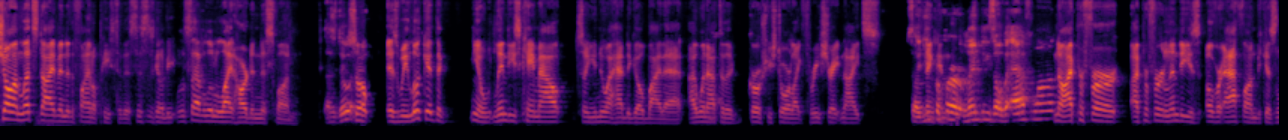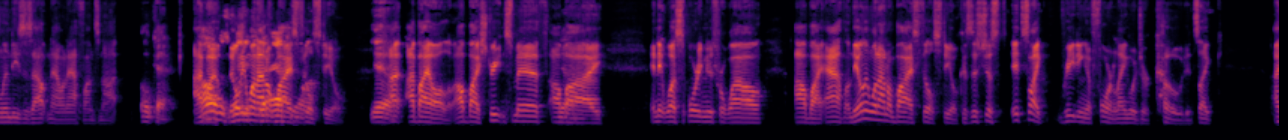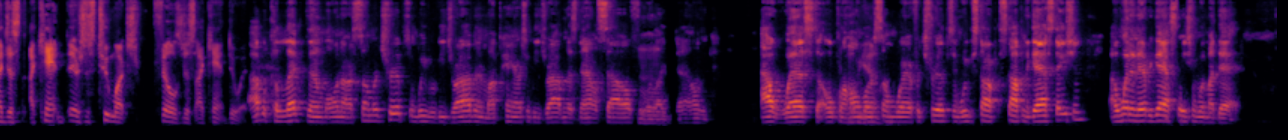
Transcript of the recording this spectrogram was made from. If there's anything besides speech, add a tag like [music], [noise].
Sean, let's dive into the final piece to this. This is going to be let's have a little lightheartedness fun. Let's do it. So as we look at the, you know, Lindy's came out, so you knew I had to go buy that. I went out to the grocery store like three straight nights. So you thinking, prefer Lindy's over Athlon? No, I prefer I prefer Lindy's over Athlon because Lindy's is out now and Athlon's not. Okay. I, buy the only one I don't Athlon. buy is Phil Steele. Yeah. I, I, buy all of them. I'll buy Street and Smith. I'll yeah. buy and it was sporting news for a while. I'll buy Athlon. The only one I don't buy is Phil Steele because it's just it's like reading a foreign language or code. It's like I just I can't. There's just too much. Phil's just I can't do it. I would collect them on our summer trips, and we would be driving. and My parents would be driving us down south mm-hmm. or like down out west to Oklahoma oh, yeah. or somewhere for trips, and we would stop stop in the gas station. I went in every gas station with my dad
